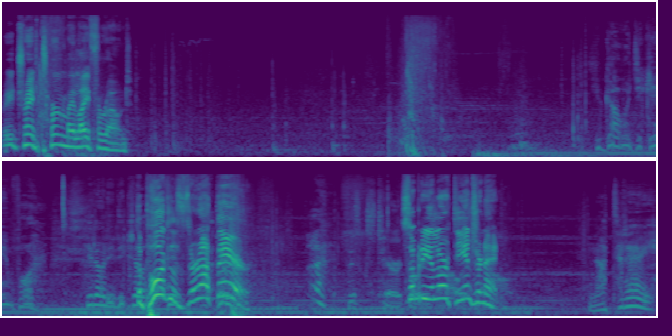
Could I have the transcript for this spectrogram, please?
Really trying to turn my life around. got what you came for. You don't need to kill The portals, they're not there! Somebody alert the internet! Not today.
